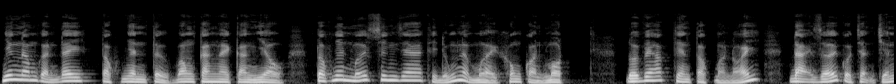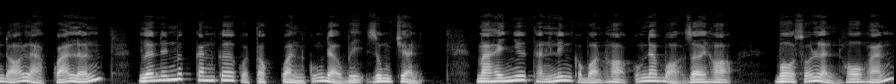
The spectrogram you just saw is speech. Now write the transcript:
Nhưng năm gần đây, tộc nhân tử vong càng ngày càng nhiều, tộc nhân mới sinh ra thì đúng là mười không còn một. Đối với hắc thiên tộc mà nói, đại giới của trận chiến đó là quá lớn, lớn đến mức căn cơ của tộc quần cũng đều bị rung chuyển. Mà hình như thần linh của bọn họ cũng đã bỏ rơi họ, vô số lần hô hoán,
